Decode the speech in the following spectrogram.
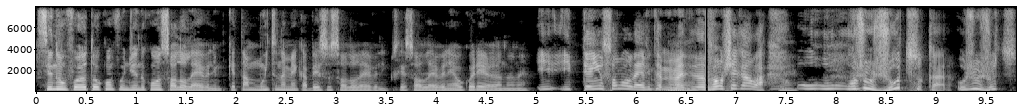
se não for, eu tô confundindo com o solo leveling, porque tá muito na minha cabeça o solo leveling, porque solo leveling é o coreano, né? E, e tem o solo leveling também, É. mas nós vamos chegar lá. É. O, o, o Jujutsu, cara, o Jujutsu,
